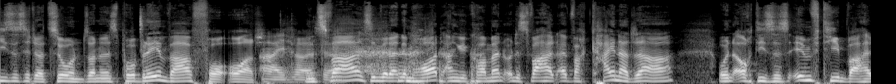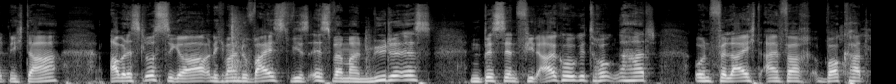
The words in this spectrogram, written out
diese Situation, sondern das Problem war vor Ort. Ah, ich weiß, und zwar ja. sind wir dann im Hort angekommen und es war halt einfach keiner da und auch dieses Impfteam war halt nicht da. Aber das Lustige war, und ich meine, du weißt, wie es ist, wenn man müde ist, ein bisschen viel Alkohol getrunken hat und vielleicht einfach Bock hat,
